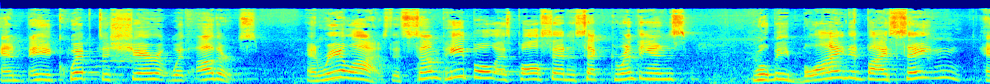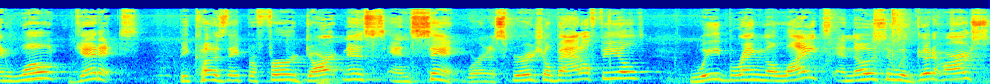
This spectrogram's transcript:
and be equipped to share it with others. And realize that some people, as Paul said in 2 Corinthians, will be blinded by Satan and won't get it because they prefer darkness and sin. We're in a spiritual battlefield we bring the light, and those who with good hearts,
